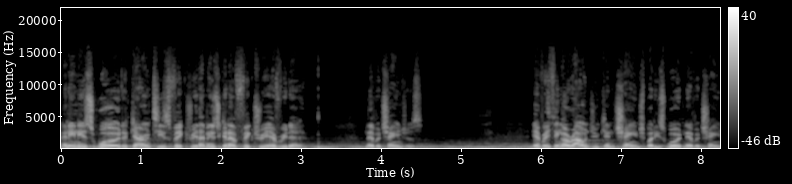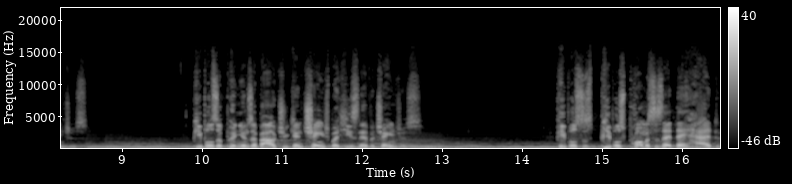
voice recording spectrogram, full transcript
And in His word, it guarantees victory. That means you can have victory every day. Never changes. Everything around you can change, but His word never changes. People's opinions about you can change, but His never changes. People's, people's promises that they had,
